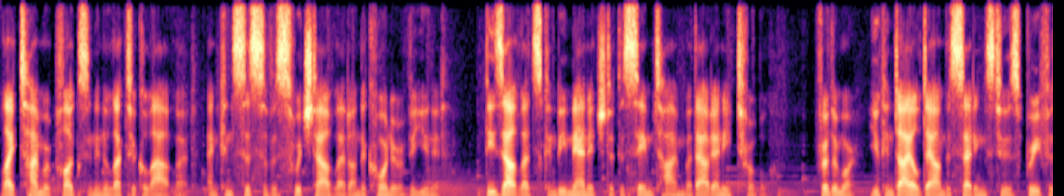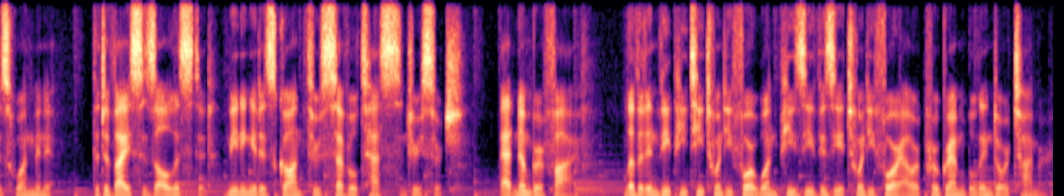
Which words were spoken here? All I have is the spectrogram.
Light timer plugs in an electrical outlet and consists of a switched outlet on the corner of the unit. These outlets can be managed at the same time without any trouble. Furthermore, you can dial down the settings to as brief as 1 minute. The device is UL listed, meaning it has gone through several tests and research. At number 5. Leviton VPT241PZ Vizia 24-hour programmable indoor timer.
